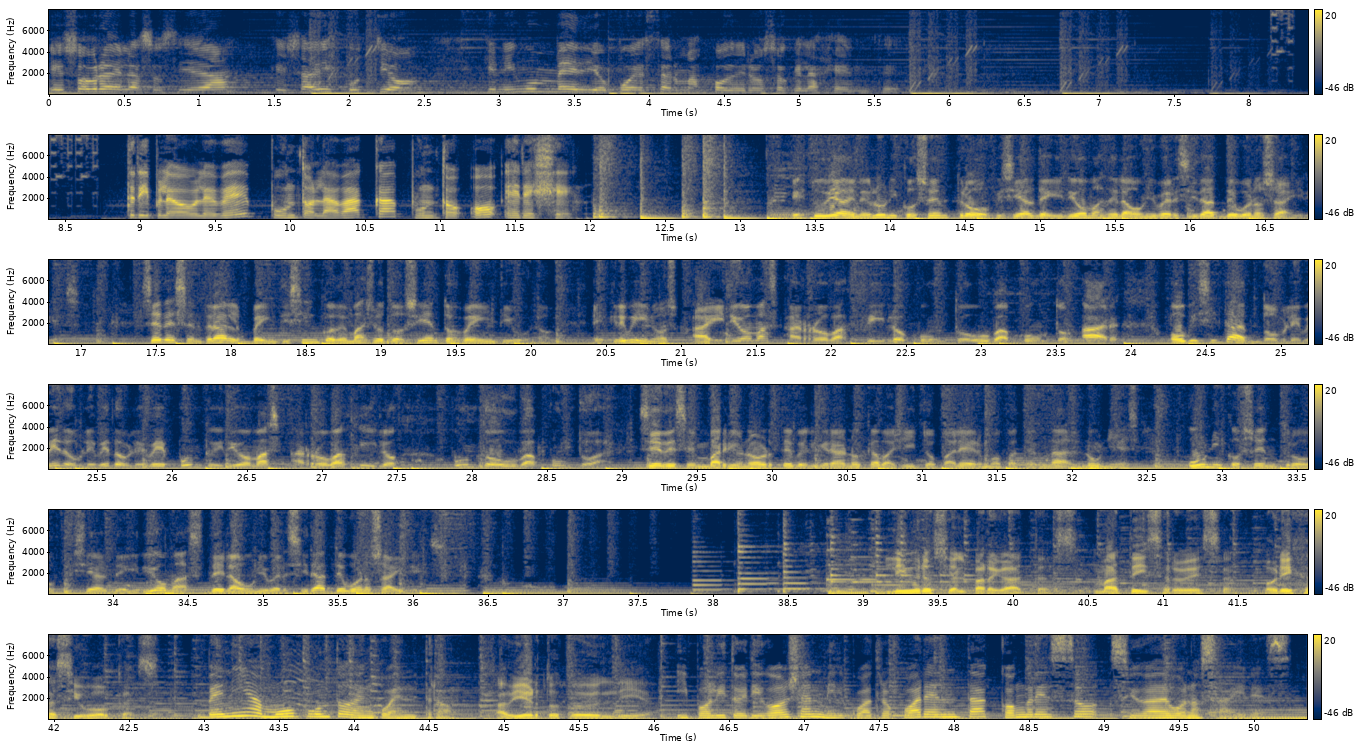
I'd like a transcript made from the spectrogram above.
es obra de la sociedad que ya discutió que ningún medio puede ser más poderoso que la gente. www.lavaca.org Estudia en el único centro oficial de idiomas de la Universidad de Buenos Aires. Sede central 25 de mayo 221. Escribinos a idiomas.filo.uva.ar o visita www.idiomas.filo.uva.ar. Sedes en Barrio Norte, Belgrano, Caballito, Palermo, Paternal, Núñez. Único centro oficial de idiomas de la Universidad de Buenos Aires. Libros y alpargatas, mate y cerveza, orejas y bocas. Venía Mu Punto de Encuentro. Abierto todo el día. Hipólito Irigoyen, 1440, Congreso, Ciudad de Buenos Aires.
